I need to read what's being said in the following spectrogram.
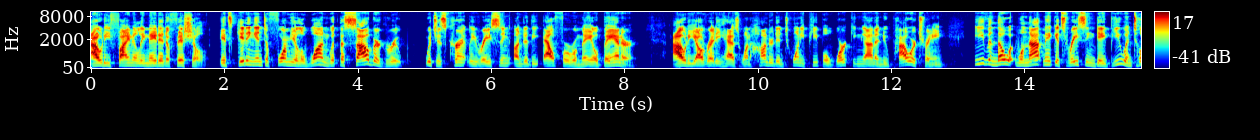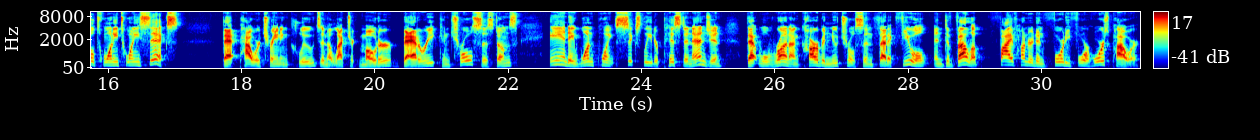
Audi finally made it official. It's getting into Formula One with the Sauber Group, which is currently racing under the Alfa Romeo banner. Audi already has 120 people working on a new powertrain, even though it will not make its racing debut until 2026. That powertrain includes an electric motor, battery, control systems, and a 1.6 liter piston engine that will run on carbon neutral synthetic fuel and develop 544 horsepower.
